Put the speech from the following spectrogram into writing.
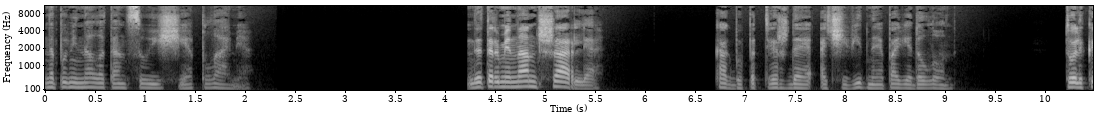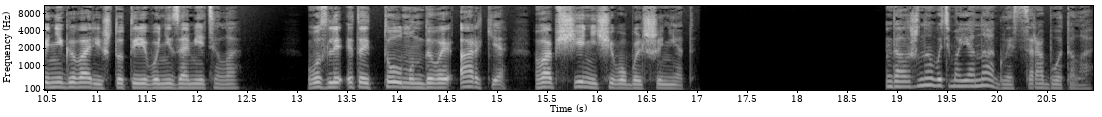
напоминала танцующее пламя. «Детерминант Шарля», — как бы подтверждая очевидное, поведал он. «Только не говори, что ты его не заметила. Возле этой Толмундовой арки вообще ничего больше нет». Должно быть, моя наглость сработала,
